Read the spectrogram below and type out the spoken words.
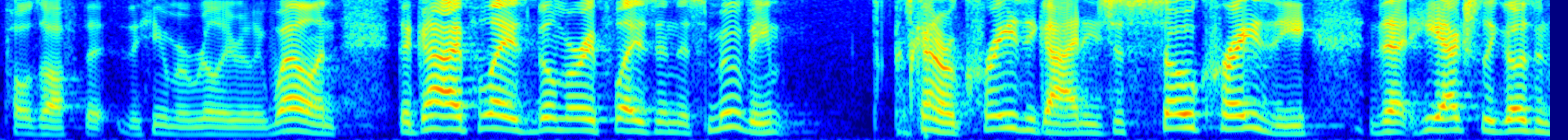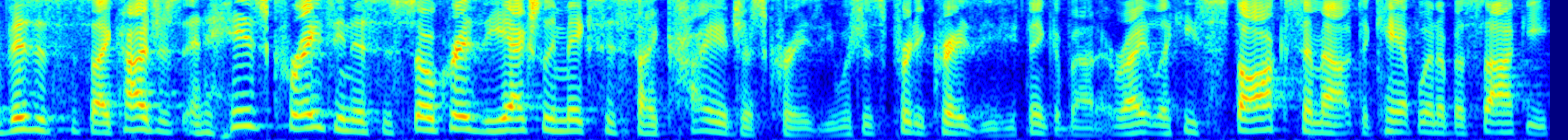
pulls off the, the humor really really well. And the guy plays Bill Murray plays in this movie He's kind of a crazy guy, and he's just so crazy that he actually goes and visits the psychiatrist. And his craziness is so crazy, he actually makes his psychiatrist crazy, which is pretty crazy if you think about it, right? Like he stalks him out to Camp Winnipesaukee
